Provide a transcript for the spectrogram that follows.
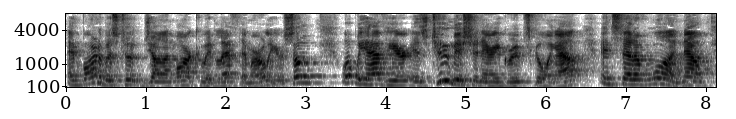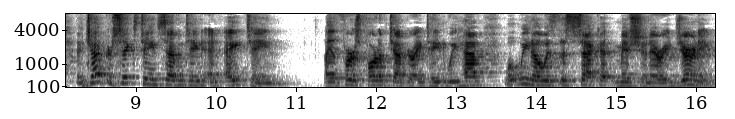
and Barnabas took John Mark, who had left them earlier. So what we have here is two missionary groups going out instead of one. Now, in chapter 16, 17, and 18, and the first part of chapter 18, we have what we know is the second missionary journey.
